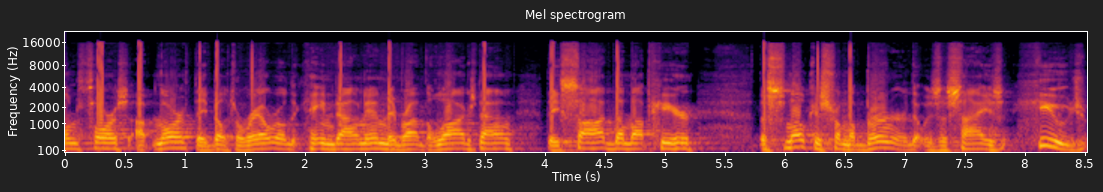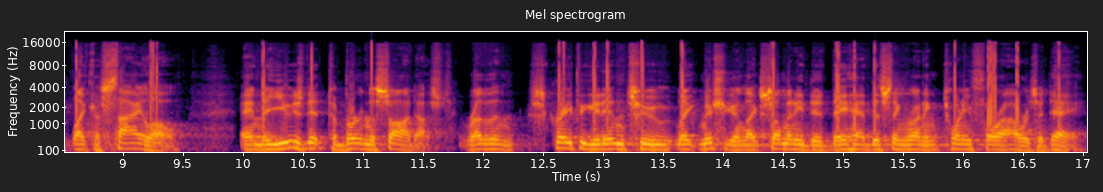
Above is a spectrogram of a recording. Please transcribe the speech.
own force up north. They built a railroad that came down in. They brought the logs down. They sawed them up here. The smoke is from a burner that was a size huge, like a silo, and they used it to burn the sawdust. Rather than scraping it into Lake Michigan like so many did, they had this thing running 24 hours a day.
